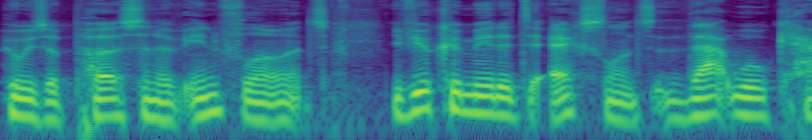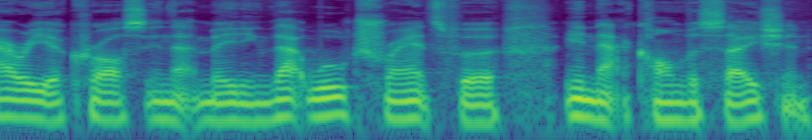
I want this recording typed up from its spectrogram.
who is a person of influence if you're committed to excellence that will carry across in that meeting that will transfer in that conversation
